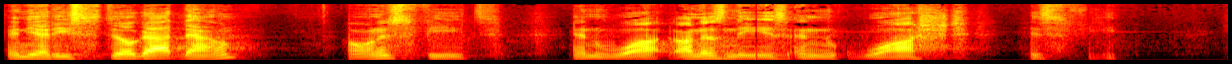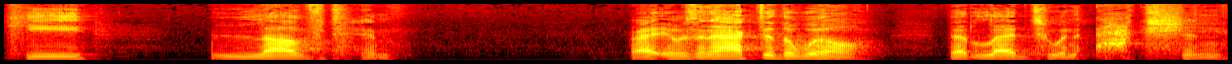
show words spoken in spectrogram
and yet he still got down on his feet and wa- on his knees and washed his feet. He loved him. Right? It was an act of the will that led to an action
